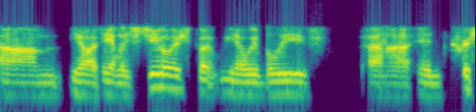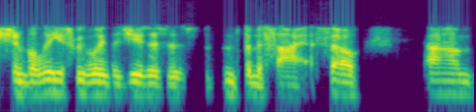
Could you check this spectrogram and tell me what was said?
um, you know my family's Jewish, but you know we believe uh, in Christian beliefs. We believe that Jesus is the Messiah. So um,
